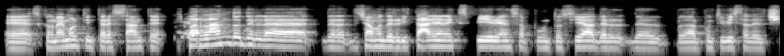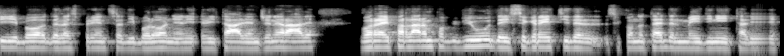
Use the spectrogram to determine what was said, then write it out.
eh, secondo me è molto interessante. Parlando del, del, diciamo, dell'Italian experience, appunto, sia del, dal punto di vista del cibo, dell'esperienza di Bologna e l'Italia in generale, vorrei parlare un po' più dei segreti, del, secondo te, del Made in Italy.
